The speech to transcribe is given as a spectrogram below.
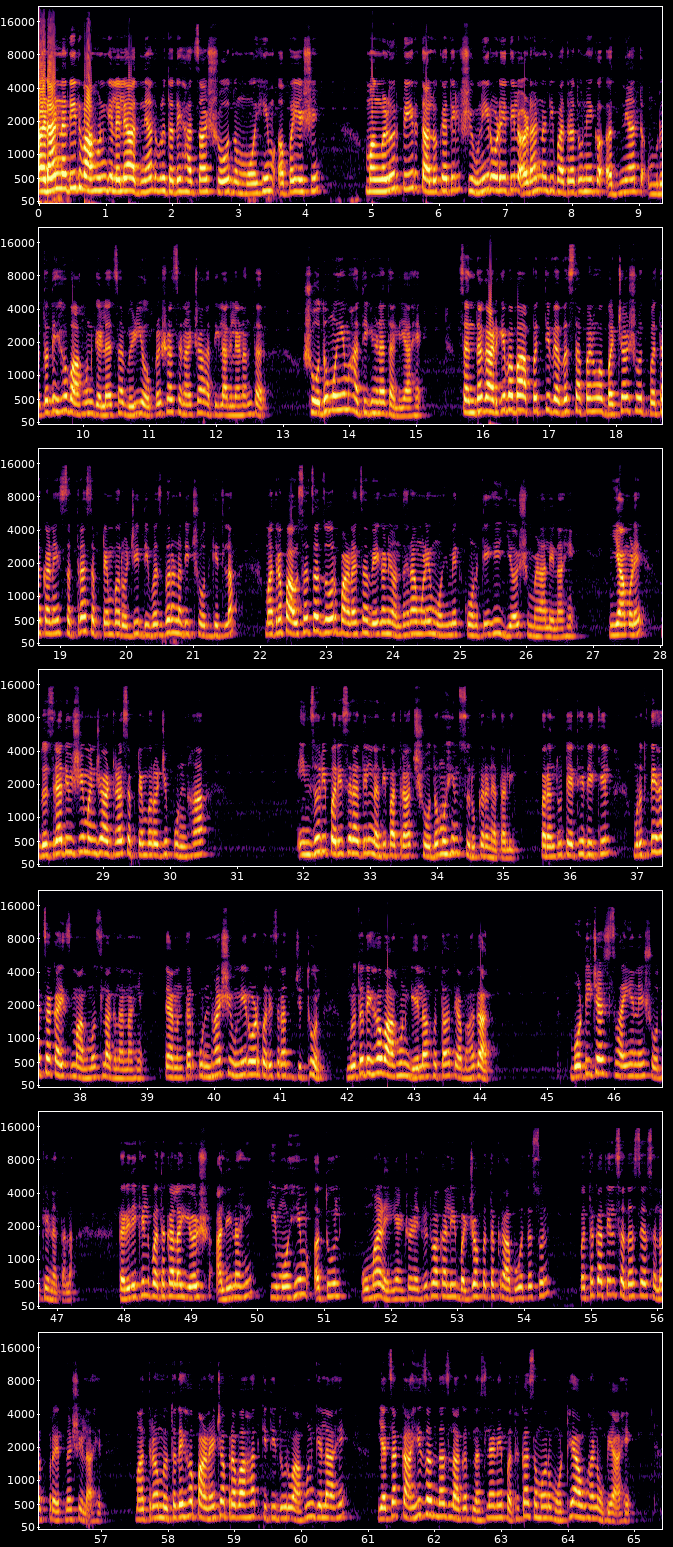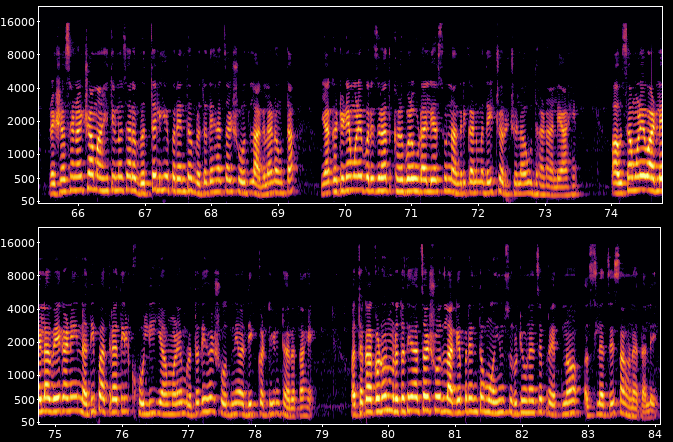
अडाण नदीत वाहून गेलेल्या अज्ञात मृतदेहाचा शोध मोहीम अपयशी. मंगळूरपीर तालुक्यातील शिवणी रोड येथील अडाण नदी पात्रातून एक अज्ञात मृतदेह वाहून गेल्याचा व्हिडिओ प्रशासनाच्या हाती लागल्यानंतर शोधमोहीम हाती घेण्यात आली आहे. संत गाडगेबाबा आपत्ती व्यवस्थापन व बचाव शोध पथकाने सतरा सप्टेंबर रोजी दिवसभर नदीत शोध घेतला. मात्र पावसाचा जोर पाण्याचा वेग आणि अंधारामुळे मोहिमेत कोणतेही यश मिळाले नाही. यामुळे दुसऱ्या दिवशी म्हणजे अठरा सप्टेंबर रोजी पुन्हा इंझोरी परिसरातील नदीपात्रात शोधमोहीम सुरू करण्यात आली. परंतु तेथे देखील मृतदेहाचा काहीच मागमूस लागला नाही. त्यानंतर पुन्हा शिवनी रोड परिसरात जिथून मृतदेह वाहून गेला होता त्या भागात बोटीच्या सहाय्याने शोध घेण्यात आला. तरी देखील पथकाला यश आले नाही. ही मोहीम अतुल उमाळे यांच्या नेतृत्वाखाली बचाव पथक राबवत असून पथकातील सदस्य सलग प्रयत्नशील आहेत. मात्र मृतदेह पाण्याच्या प्रवाहात किती दूर वाहून गेला आहे याचा काहीच अंदाज लागत नसल्याने पथकासमोर मोठे आव्हान उभे आहे. प्रशासनाच्या माहितीनुसार वृत्त लिहेपर्यंत मृतदेहाचा शोध लागला नव्हता. या घटनेमुळे परिसरात खळबळ उडाली असून नागरिकांमध्ये चर्चेला उधाण आले आहे. पावसामुळे वाढलेला वेग आणि नदीपात्रातील खोली यामुळे मृतदेह शोधणे अधिक कठीण ठरत आहे. पथकाकडून मृतदेहाचा शोध लागेपर्यंत मोहीम सुरू ठेवण्याचे प्रयत्न असल्याचे सांगण्यात आले.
